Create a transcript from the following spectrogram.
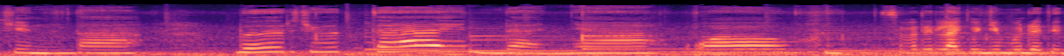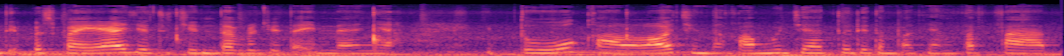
cinta berjuta indahnya. Wow. Seperti lagunya Bunda Titik Puspa ya jatuh cinta berjuta indahnya. Itu kalau cinta kamu jatuh di tempat yang tepat.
